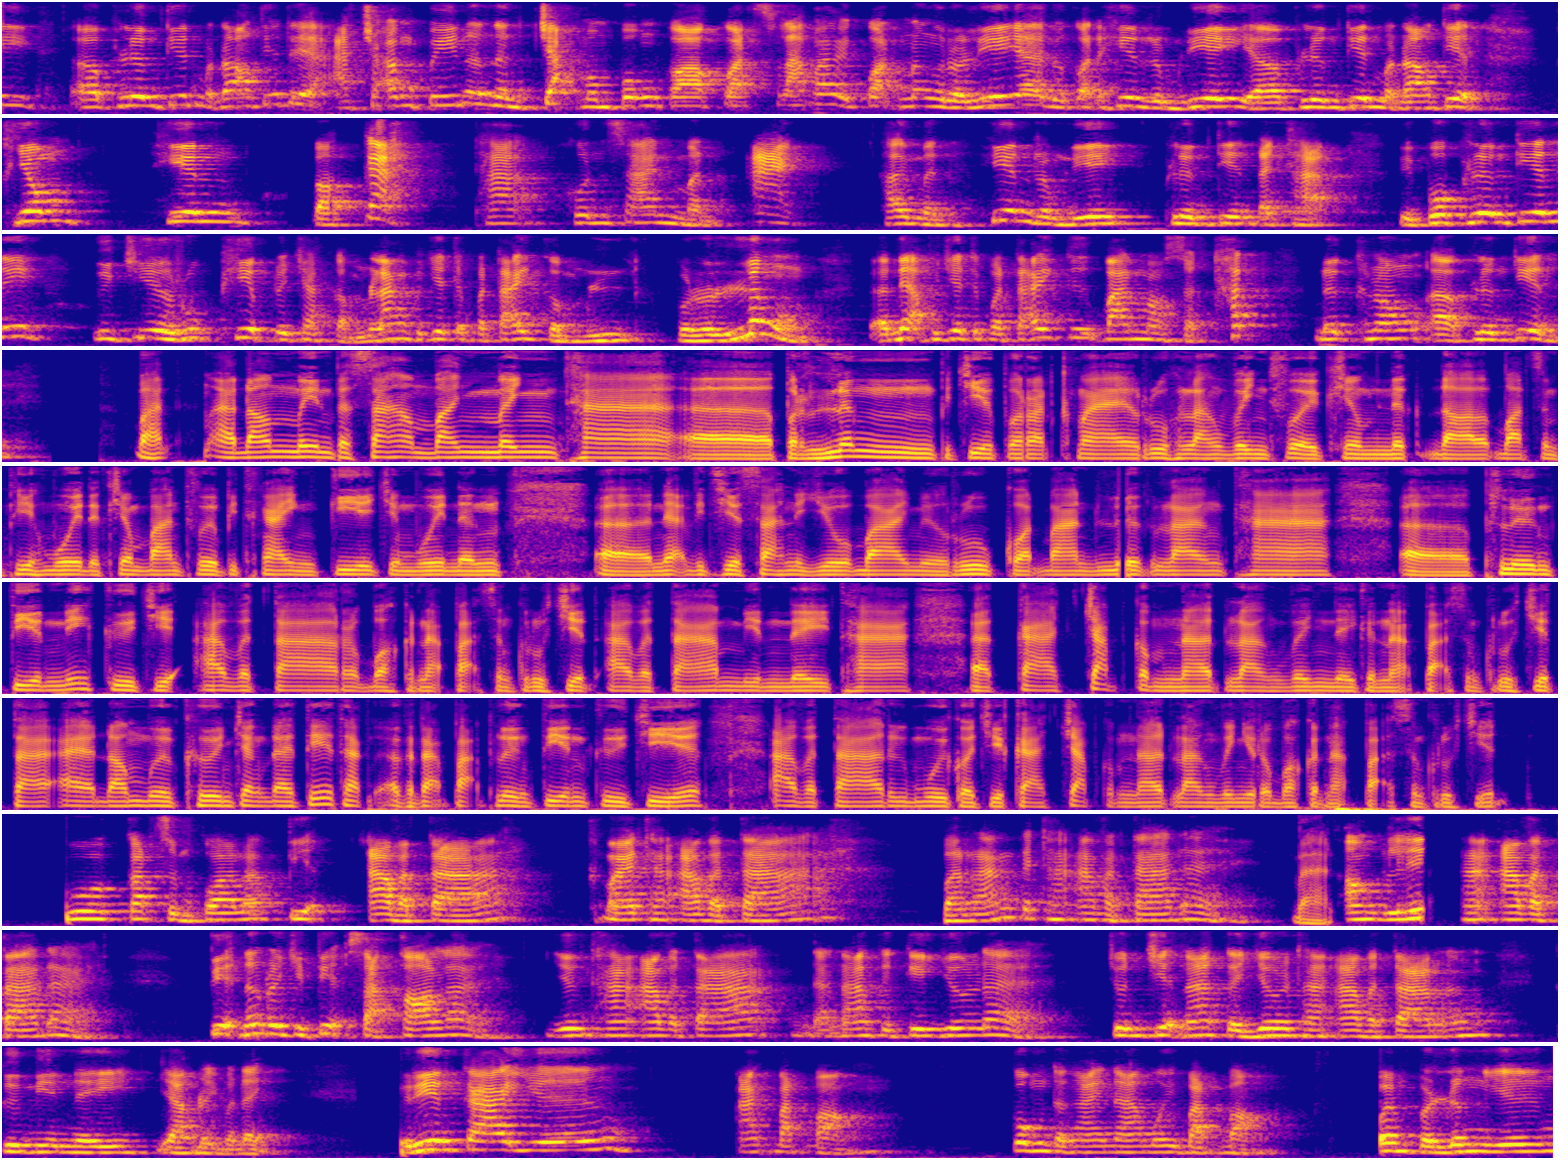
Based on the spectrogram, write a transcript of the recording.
ភ្លើងទៀនម្ដងទៀតទេអាឆ្អឹងពីរនោះនឹងចាក់បំពង់កគាត់ស្លាប់ហើយគាត់នឹងរលាយហើយបើគាត់ហ៊ានរំលាយភ្លើងទៀនម្ដងទៀតខ្ញុំហ៊ានប្រកាសថាហ៊ុនសែនមិនអាចហើយមិនហ៊ានរំលាយភ្លើងទៀនដាច់ខាតពីព្រោះភ្លើងទៀននេះគឺជារូបភាពដូចជាកម្លាំងប្រជាធិបតេយ្យព្រលឹងអ្នកប្រជាធិបតេយ្យគឺបានមកស្ថិតនៅក្នុងភ្លើងទៀន បាទអាដាមមានប្រសាសន៍អំបញ្ញមិញថាប្រលឹងប្រជាពលរដ្ឋខ្មែររស់ឡើងវិញធ្វើឲ្យខ្ញុំនឹកដល់បទសម្ភាសន៍មួយដែលខ្ញុំបានធ្វើពីថ្ងៃអង្គារជាមួយនឹងអ្នកវិទ្យាសាស្ត្រនយោបាយមួយរូបគាត់បានលើកឡើងថាភ្លើងទៀននេះ គឺជាអវតាររបស់គណៈបកសង្គ្រោះជាតិអវតារមានន័យថាការចាប់កំណើតឡើងវិញនៃគណៈបកសង្គ្រោះជាតិតើអាដាមមើលឃើញចឹងដែរទេថាគណៈបកភ្លើងទៀនគឺជាអវតារឬមួយក៏ជាការចាប់កំណើតឡើងវិញរបស់គណៈបកសង្គ្រោះជាតិព្រោះគាត់សម្គាល់ពាក្យអវតារខ្មែរថាអវតារបារាំងគេថាអវតារដែរបាទអង់គ្លេសថាអវតារដែរពាក្យហ្នឹងដូចជាពាក្យសកលដែរយើងថាអវតារអ្នកណាគឺគេយល់ដែរជនជាតិណាក៏យល់ថាអវតារហ្នឹងគឺមានន័យយ៉ាងដូចម្ដេចរាងកាយយើងអាចបាត់បង់គង់ថ្ងៃណាមួយបាត់បង់ប៉ុន្តែព្រលឹងយើង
